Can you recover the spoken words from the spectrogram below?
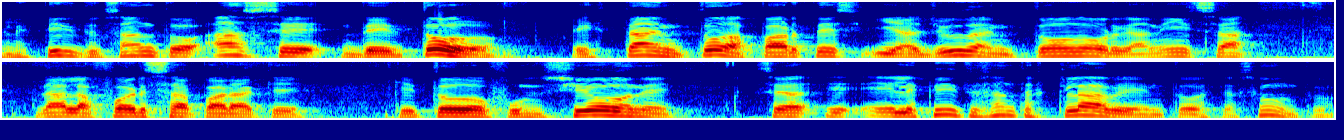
El Espíritu Santo hace de todo está en todas partes y ayuda en todo, organiza, da la fuerza para que, que todo funcione. O sea, e, el Espíritu Santo es clave en todo este asunto,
